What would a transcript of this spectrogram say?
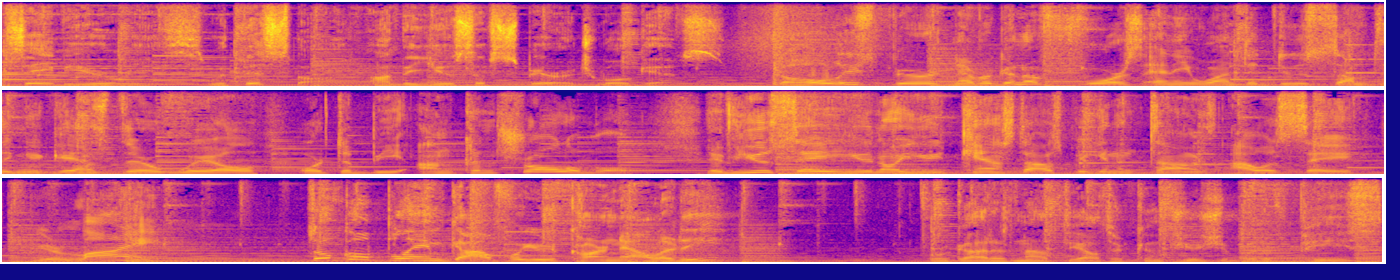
Xavier Reese with this thought on the use of spiritual gifts. The Holy Spirit is never going to force anyone to do something against their will or to be uncontrollable. If you say, you know, you can't stop speaking in tongues, I would say, you're lying. Don't go blame God for your carnality. For God is not the author of confusion, but of peace,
